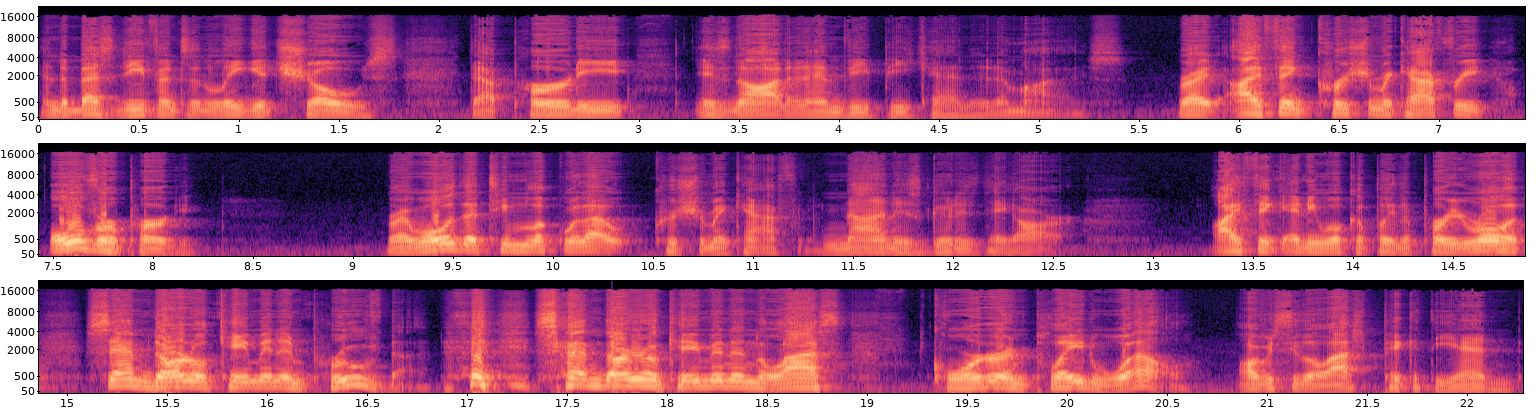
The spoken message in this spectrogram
and the best defense in the league, it shows that Purdy is not an MVP candidate in my eyes, right? I think Christian McCaffrey over Purdy, right? What would that team look without Christian McCaffrey? Not as good as they are. I think anyone could play the Purdy role. And Sam Darnold came in and proved that. Sam Darnold came in in the last quarter and played well. Obviously, the last pick at the end,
